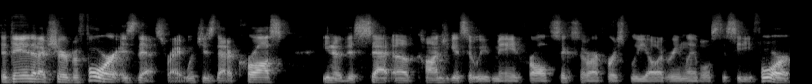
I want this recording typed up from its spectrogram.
The data that I've shared before is this, right? Which is that across you know this set of conjugates that we've made for all six of our first blue, yellow, green labels to CD4,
